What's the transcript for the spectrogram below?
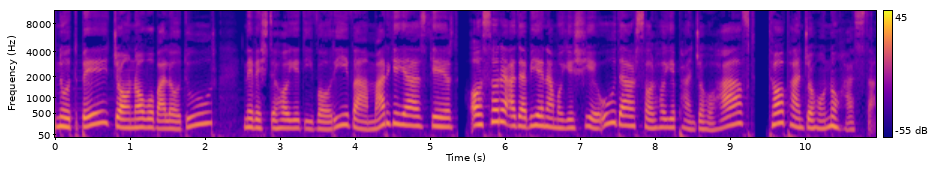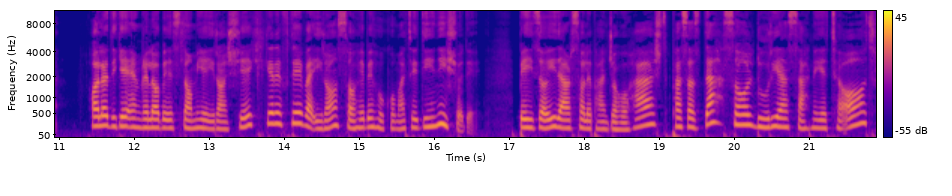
ندبه، جانا و بلادور، نوشته های دیواری و مرگ یزگرد آثار ادبی نمایشی او در سالهای 57 تا 59 هستند. حالا دیگه انقلاب اسلامی ایران شکل گرفته و ایران صاحب حکومت دینی شده. بیزایی در سال 58 پس از ده سال دوری از صحنه تئاتر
